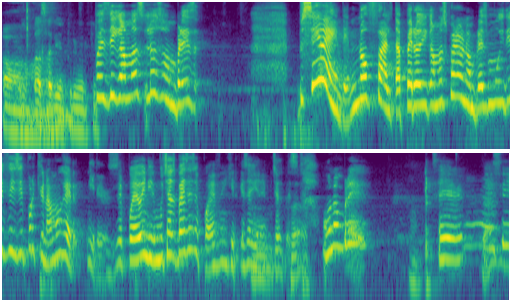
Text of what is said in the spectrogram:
Ah. Él pasaría el primer filtro. Pues digamos, los hombres sí venden, no falta, pero digamos para un hombre es muy difícil porque una mujer, mire, se puede venir muchas veces, se puede fingir que se viene muchas veces. Un hombre se ay, sí.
